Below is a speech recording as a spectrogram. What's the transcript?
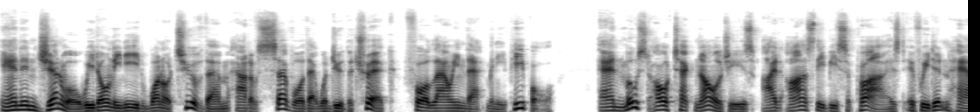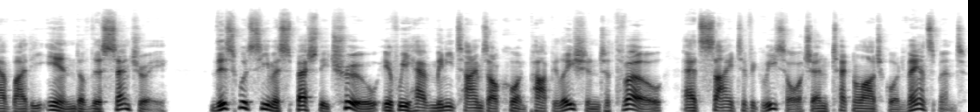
and in general we'd only need one or two of them out of several that would do the trick for allowing that many people, and most all technologies I'd honestly be surprised if we didn't have by the end of this century, This would seem especially true if we have many times our current population to throw at scientific research and technological advancement.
